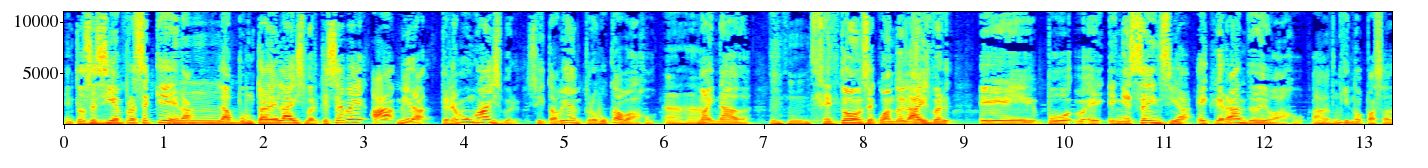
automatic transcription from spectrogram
Entonces mm. siempre se queda mm. la punta del iceberg que se ve, ah, mira, tenemos un iceberg, sí está bien, pero busca abajo, no hay nada. Entonces cuando el iceberg eh, eh, en esencia es grande debajo, aquí no pasa.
